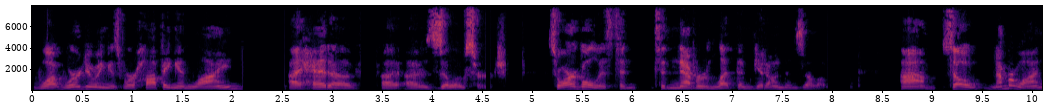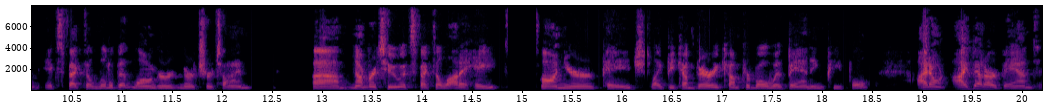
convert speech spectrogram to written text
what we're doing is we're hopping in line ahead of a, a, Zillow search. So our goal is to to never let them get onto Zillow. Um, so number one, expect a little bit longer nurture time. Um, number two, expect a lot of hate on your page. Like become very comfortable with banning people. I don't. I bet our banned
